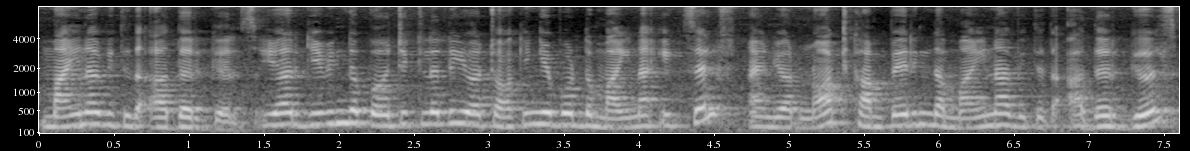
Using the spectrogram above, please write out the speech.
Mina with the other girls. You are giving the particularly you are talking about the Mina itself, and you are not comparing the Mina with the other girls.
